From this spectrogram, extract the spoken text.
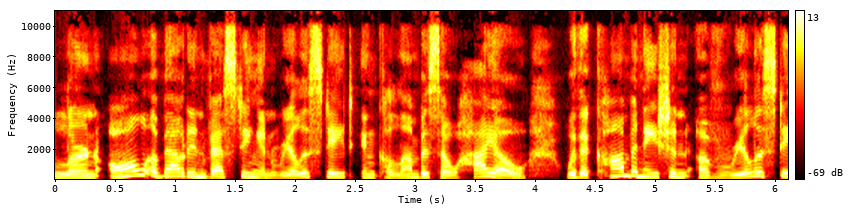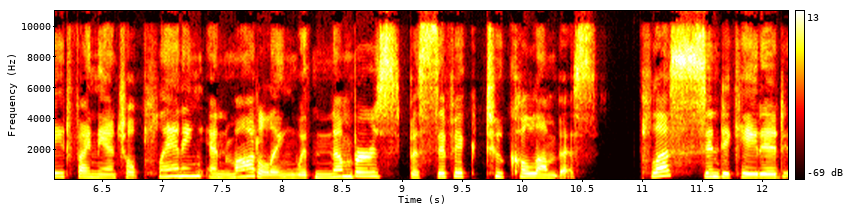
Learn all about investing in real estate in Columbus, Ohio, with a combination of real estate financial planning and modeling with numbers specific to Columbus, plus syndicated,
